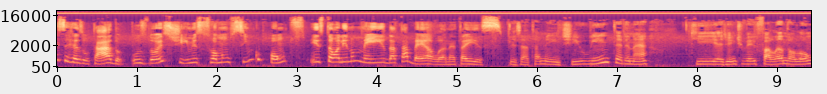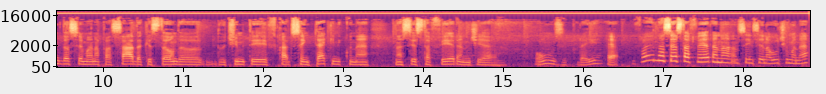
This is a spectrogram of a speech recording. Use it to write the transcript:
esse resultado, os dois times somam cinco pontos e estão ali no meio da tabela, né, Thaís? Exatamente. E o Inter, né, que a gente veio falando ao longo da semana passada, a questão do, do time ter ficado sem técnico, né, na sexta-feira, no dia 11, por aí. É, foi na sexta-feira, sem ser na última, né?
